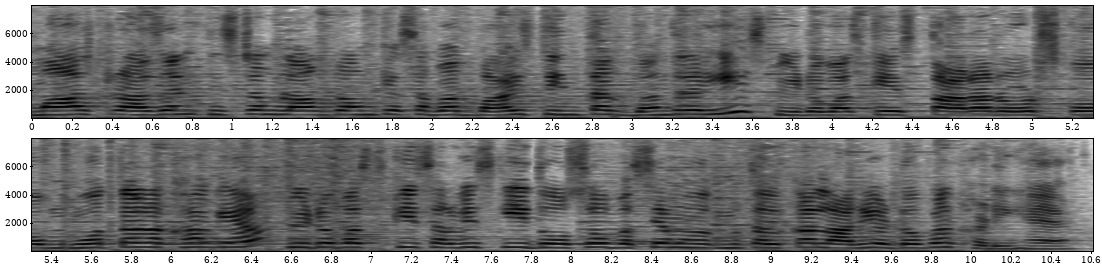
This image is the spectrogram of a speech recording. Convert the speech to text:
मास ट्राजन सिस्टम लॉकडाउन के सबब 22 दिन तक बंद रही। स्पीडो बस के सतारा रोड को मुअत्तर रखा गया। स्पीडो बस की सर्विस की 200 बसें मुतलका लारी अड्डों पर खड़ी हैं।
